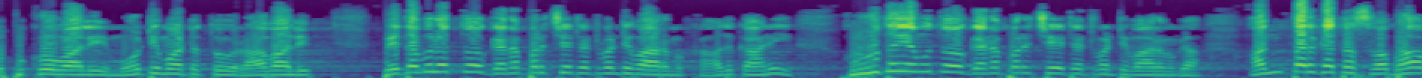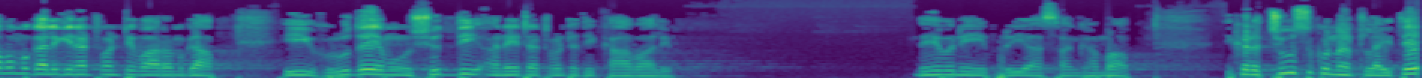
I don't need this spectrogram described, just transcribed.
ఒప్పుకోవాలి మోటి మాటతో రావాలి. పెదవులతో గనపరిచేటటువంటి వారము కాదు కానీ హృదయముతో గనపరిచేటటువంటి వారముగా అంతర్గత స్వభావము కలిగినటువంటి వారముగా ఈ హృదయము శుద్ధి అనేటటువంటిది కావాలి. దేవుని ప్రియ సంఘమా ఇక్కడ చూసుకున్నట్లయితే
